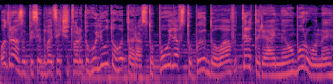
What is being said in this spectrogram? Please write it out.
Одразу після 24 лютого Тарас Тополя вступив до лав територіальної оборони.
